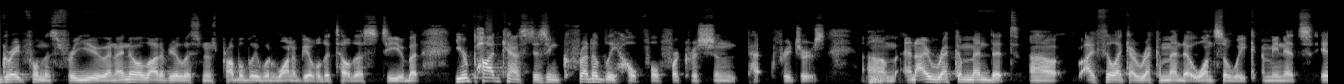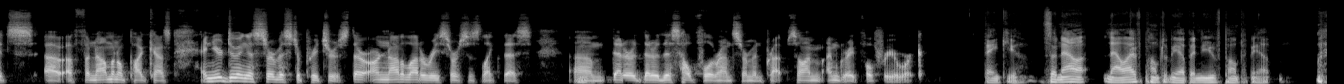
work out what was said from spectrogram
gratefulness for you. And I know a lot of your listeners probably would want to be able to tell this to you, but your podcast is incredibly helpful for Christian preachers. Mm. Um, and I recommend it. Uh, I feel like I recommend it once a week. I mean, it's, it's a, a, phenomenal podcast and you're doing a service to preachers. There are not a lot of resources like this, mm. um, mm. that are, that are this helpful around sermon prep. So I'm, I'm grateful for your work. Thank you. So now, now I've pumped me up and you've pumped me up.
